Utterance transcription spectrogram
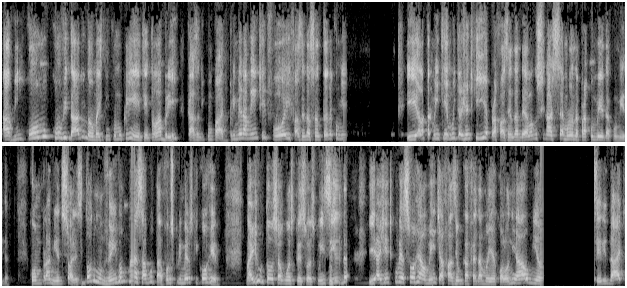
a vir como convidado, não, mas sim como cliente. Então, abri Casa de Compadre. Primeiramente, foi Fazenda Santana comigo. E ela também tinha muita gente que ia para a fazenda dela nos finais de semana para comer da comida. Como para mim, eu disse: olha, se todo mundo vem, vamos começar a botar. Foram os primeiros que correram. Mas juntou-se algumas pessoas conhecidas e a gente começou realmente a fazer um café da manhã colonial, minha idade,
